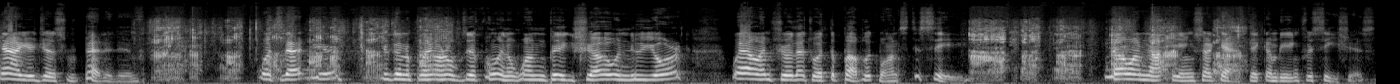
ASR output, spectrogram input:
Now you're just repetitive. What's that, dear? You're going to play Arnold Ziffel in a one pig show in New York? Well, I'm sure that's what the public wants to see. No, I'm not being sarcastic, I'm being facetious.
